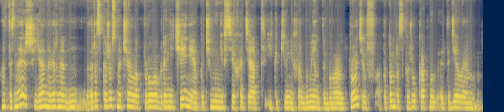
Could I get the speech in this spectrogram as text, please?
А ты знаешь, я, наверное, расскажу сначала про ограничения, почему не все хотят и какие у них аргументы бывают против, а потом расскажу, как мы это делаем.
